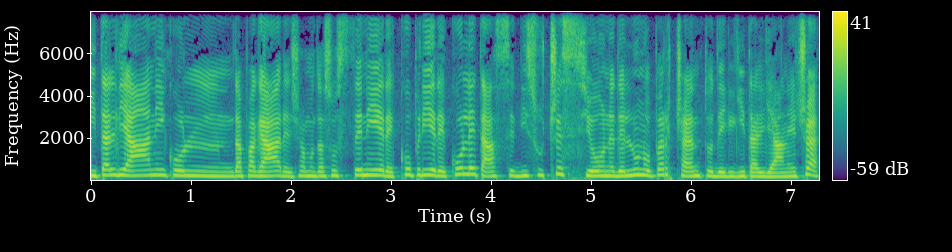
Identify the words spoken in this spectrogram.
italiani col, da pagare, diciamo, da sostenere e coprire con le tasse di successione dell'1% degli italiani, cioè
